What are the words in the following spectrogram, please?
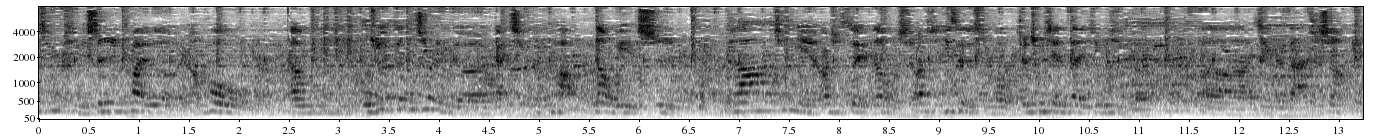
金品生日快乐。然后，嗯，我觉得跟金品的感情很好。那我也是，他今年二十岁，那我是二十一岁的时候就出现在金品的呃这个杂志上面，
